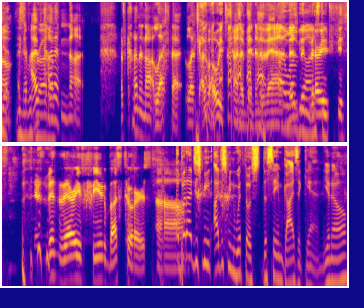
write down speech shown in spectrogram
Um, shit you never I've out kind of. not. I've kind of not left that. Like I've always kind of been in a van. I love There's the been very few. There's been very few bus tours. Um, but I just mean, I just mean with those the same guys again, you know.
